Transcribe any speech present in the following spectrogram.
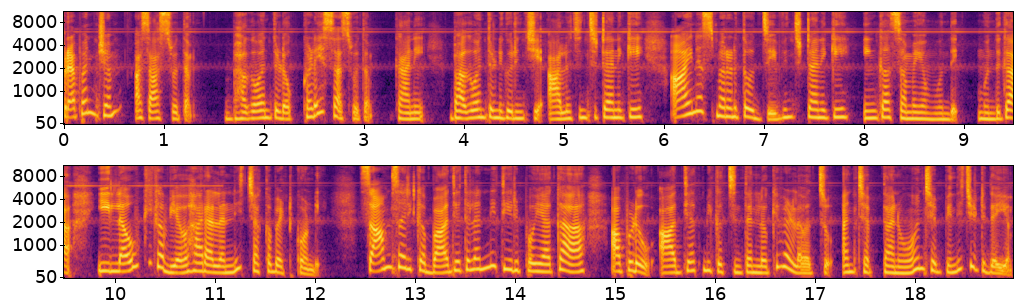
ప్రపంచం అశాశ్వతం. భగవంతుడొక్కడే శాశ్వతం. కానీ భగవంతుని గురించి ఆలోచించటానికి ఆయన స్మరణతో జీవించటానికి ఇంకా సమయం ఉంది. ముందుగా ఈ లౌకిక వ్యవహారాలన్నీ చక్కబెట్టుకోండి. సాంసారిక బాధ్యతలన్నీ తీరిపోయాక అప్పుడు ఆధ్యాత్మిక చింతనలోకి వెళ్ళవచ్చు అని చెప్తాను అని చెప్పింది చిట్టిదయ్యం.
